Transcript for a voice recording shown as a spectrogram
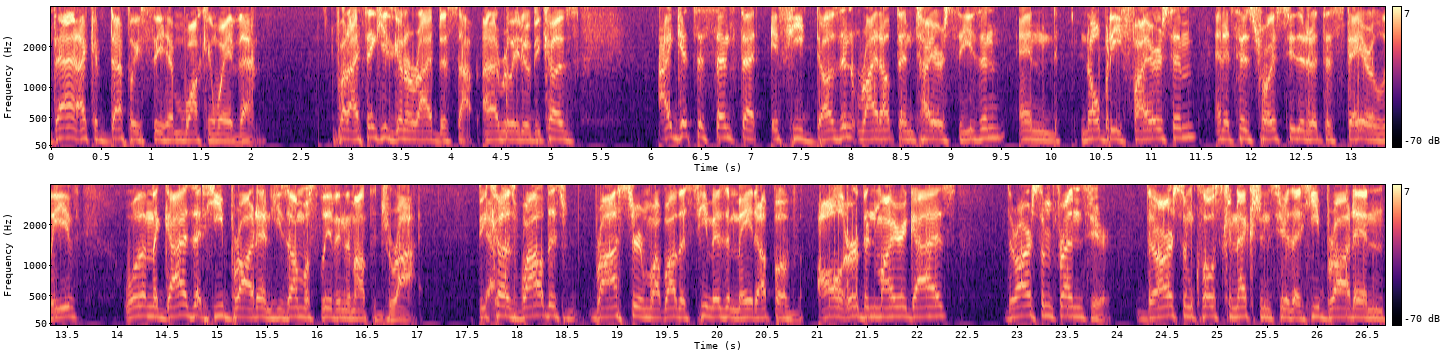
that I could definitely see him walking away then. But I think he's going to ride this out. I really do because I get the sense that if he doesn't ride out the entire season and nobody fires him and it's his choice either to, to stay or leave, well, then the guys that he brought in, he's almost leaving them out to dry because yeah. while this roster and while this team isn't made up of all Urban Meyer guys, there are some friends here. There are some close connections here that he brought in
